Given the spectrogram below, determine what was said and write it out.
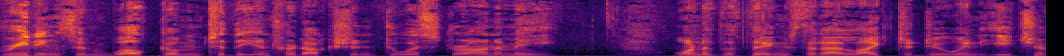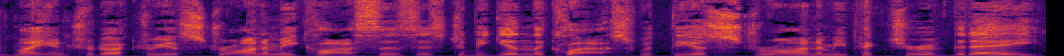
Greetings and welcome to the introduction to astronomy. One of the things that I like to do in each of my introductory astronomy classes is to begin the class with the astronomy picture of the day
